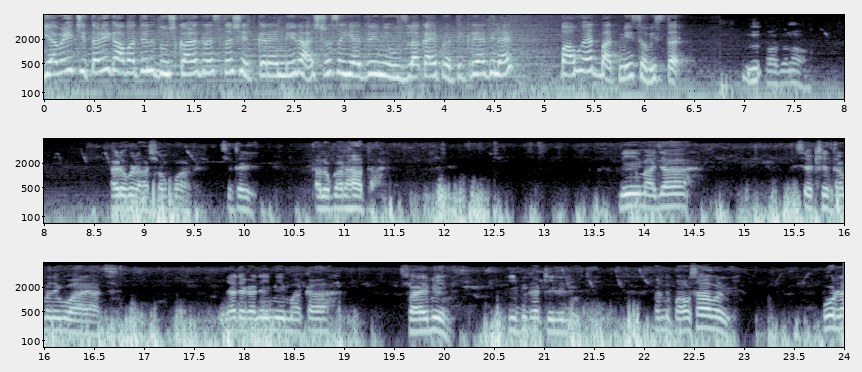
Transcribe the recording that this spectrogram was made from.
यावेळी चितळी गावातील दुष्काळग्रस्त शेतकऱ्यांनी राष्ट्र सह्याद्री न्यूजला काही प्रतिक्रिया दिल्या आहेत पाहुयात बातमी सविस्तर. ॲडव्होकेट अशोक पवार चितळी तालुका राहता. मी माझ्या शे क्षेत्रामध्ये उभा आहे आज. या ठिकाणी मी मका सोयाबीन ही पिकं केलेली होती. परंतु पावसाअभावी पूर्ण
